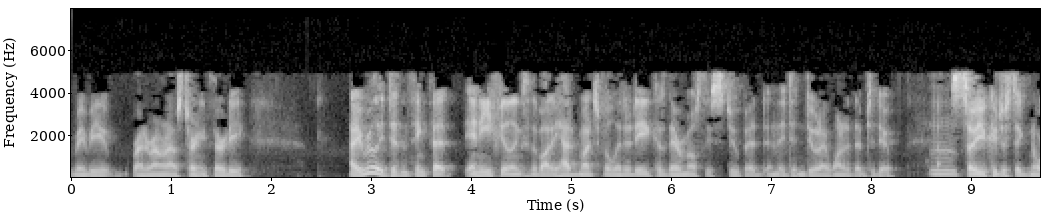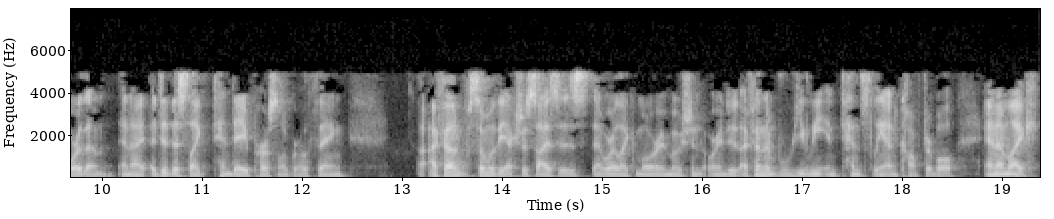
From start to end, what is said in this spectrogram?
maybe right around when I was turning thirty. I really didn't think that any feelings in the body had much validity because they were mostly stupid and they didn't do what I wanted them to do. So you could just ignore them. And I, I did this like 10 day personal growth thing. I found some of the exercises that were like more emotion oriented. I found them really intensely uncomfortable. And I'm like,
